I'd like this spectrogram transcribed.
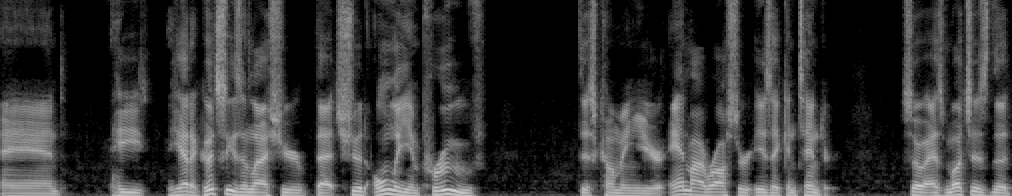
And he he had a good season last year that should only improve this coming year. And my roster is a contender. So as much as the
